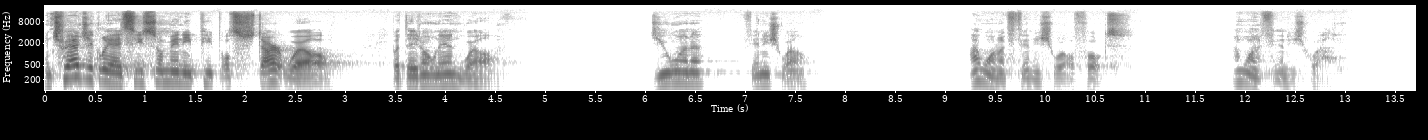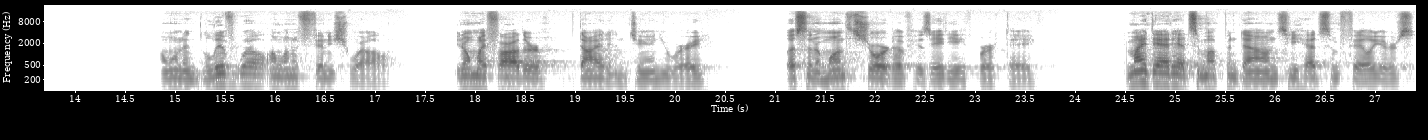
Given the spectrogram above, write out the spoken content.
And tragically, I see so many people start well, but they don't end well. Do you want to finish well? I want to finish well, folks. I want to finish well. I want to live well. I want to finish well. You know, my father died in January, less than a month short of his 88th birthday. And my dad had some up and downs. He had some failures.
